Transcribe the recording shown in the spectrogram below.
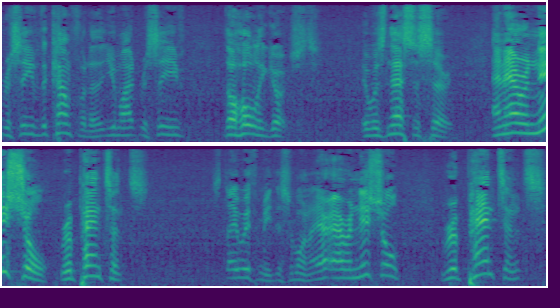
receive the Comforter, that you might receive the Holy Ghost. It was necessary. And our initial repentance, stay with me this morning, our, our initial repentance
